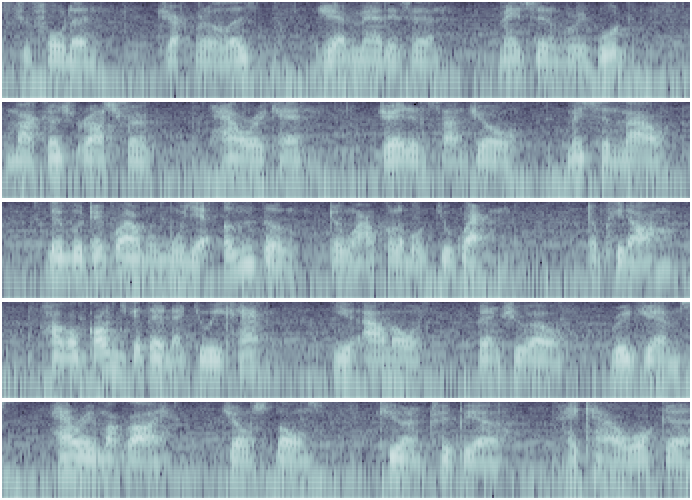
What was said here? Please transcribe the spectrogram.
Phil Foden, Jack Grealish, James Madison, Mason Greenwood, Marcus Rashford, Harry Kane, Jadon Sancho, Mason Mount đều vừa trải qua một mùa giải ấn tượng trong áo câu lạc bộ chủ quản. Trong khi đó, họ còn có những cái tên đáng chú ý khác như Arnold, Ben Chilwell, Reece James, Harry Maguire, John Stones, Kieran Trippier hay Kyle Walker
